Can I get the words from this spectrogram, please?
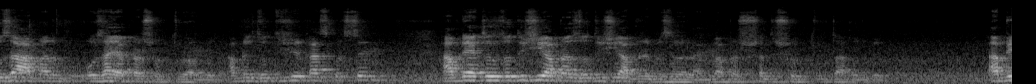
ওঝা, আপনার ওঝাই আপনার শত্রু হবে। আপনি জ্যোতিষের কাজ করছেন, আপনি একজন জ্যোতিষী, আপনার জ্যোতিষী আপনার পেছনে লাগবে, আপনার সাথে শত্রুতা করবে। আপনি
